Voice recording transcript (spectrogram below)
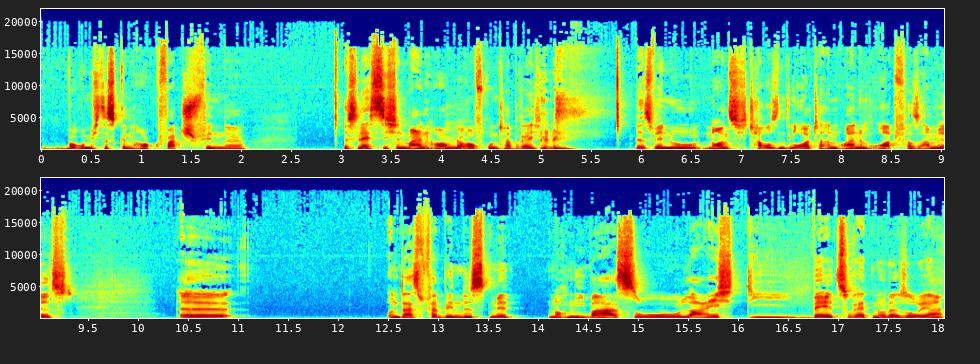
warum ich das genau Quatsch finde. Es lässt sich in meinen Augen darauf runterbrechen, dass wenn du 90.000 Leute an einem Ort versammelst äh, und das verbindest mit, noch nie war es so leicht, die Welt zu retten oder so, ja,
